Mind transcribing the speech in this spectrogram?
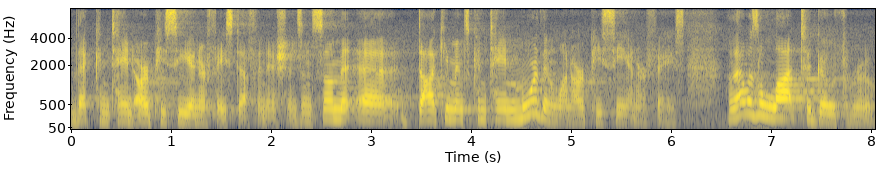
that contained RPC interface definitions. And some uh, documents contain more than one RPC interface. Now, that was a lot to go through.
